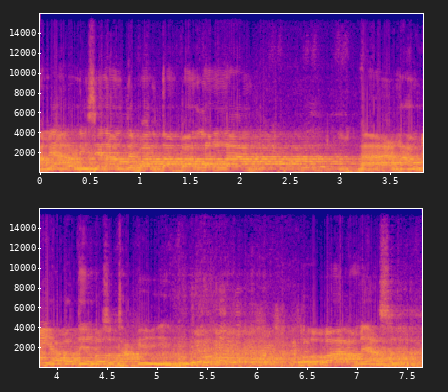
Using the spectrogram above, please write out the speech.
আমি আরও নিচে নামতে পারতাম, পারলাম না। হ্যাঁ নামি, আবার তিন বছর থাকি। ও আরামে আছে।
